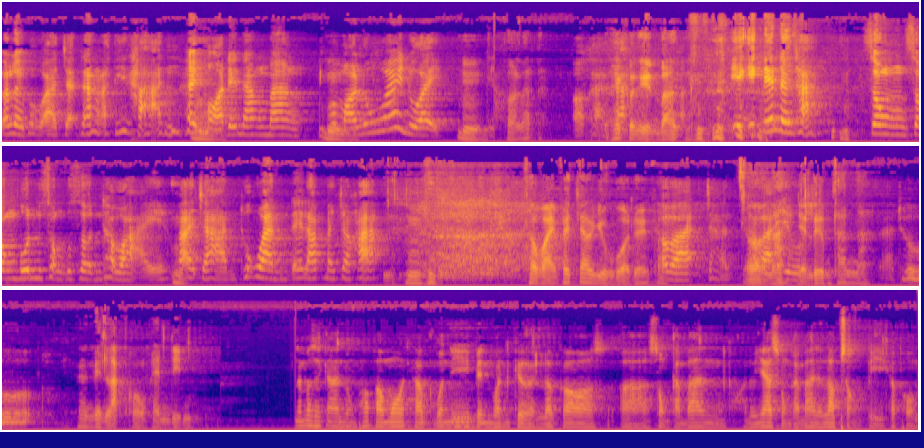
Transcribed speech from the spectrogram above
ก็เลยบอกว่าจะนั่งอธิษฐาน ให้หมอได้นั่งบ้างเพราะหมอรวยรวยพอละให้คนอื่นบ้าง อีกอีกนิดนึงค่ะ ส่งส่งบุญส่งกุศลถวายพระอาจารย์ ทุกวันได้รับไหมเจ้าค่ะถวายพระเจ้าอยู่หัวด้วยถวายอาจารย์ถวายอยู่อย่าลืมท่านนะทุกท่านเป็นหลักของแผ่นดิน นมัสการหลวงพ่อประโมทครับ วันนี้เป็นวันเกิดแล้วก็ส่งการบ้านขออนุญาตส่งการบ้านในรอบสองปีครับผม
